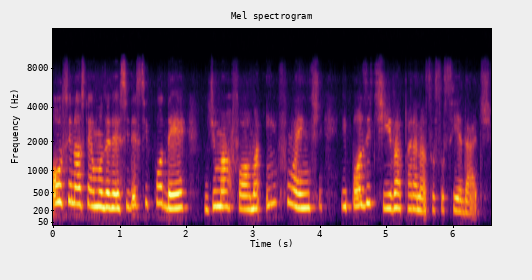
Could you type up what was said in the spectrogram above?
ou se nós temos exercido esse poder de uma forma influente e positiva para a nossa sociedade.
